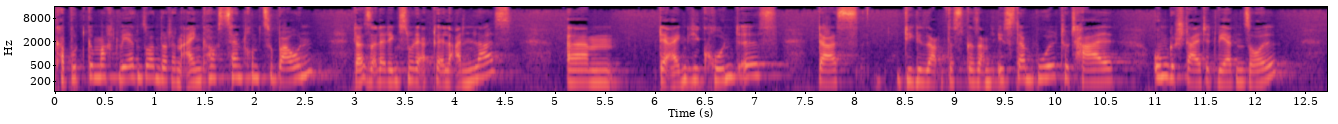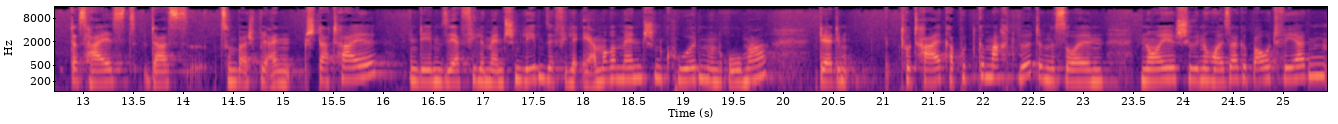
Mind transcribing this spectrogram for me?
kaputt gemacht werden soll, um dort ein Einkaufszentrum zu bauen. Das ist allerdings nur der aktuelle Anlass. Ähm, der eigentliche Grund ist, dass die Gesamt, das gesamte Istanbul total umgestaltet werden soll. Das heißt, dass zum Beispiel ein Stadtteil, in dem sehr viele Menschen leben, sehr viele ärmere Menschen, Kurden und Roma, der dem total kaputt gemacht wird und es sollen neue, schöne Häuser gebaut werden.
